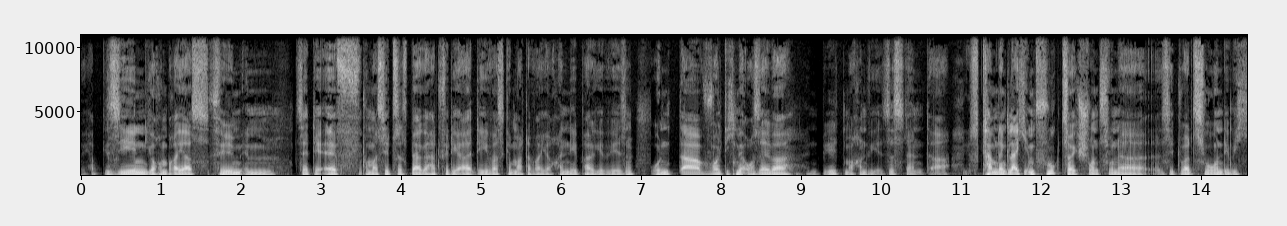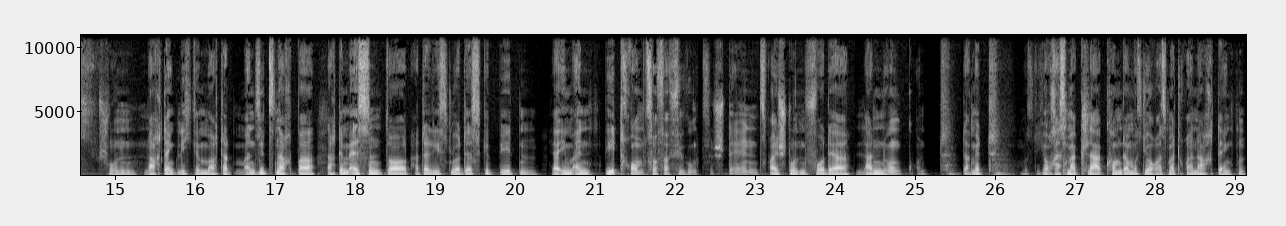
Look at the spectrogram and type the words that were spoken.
Ich habe gesehen, Jochen Breyers Film im ZDF. Thomas Hitzelsberger hat für die ARD was gemacht, da war ich auch in Nepal gewesen. Und da wollte ich mir auch selber ein Bild machen, wie ist es denn da? Es kam dann gleich im Flugzeug schon zu einer Situation, die mich schon nachdenklich gemacht hat. Mein Sitznachbar nach dem Essen dort hat er die Stewardess gebeten, ja, ihm einen Betraum zur Verfügung zu stellen, zwei Stunden vor der Landung. Und damit musste ich auch erstmal klarkommen, da musste ich auch erstmal drüber nachdenken.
